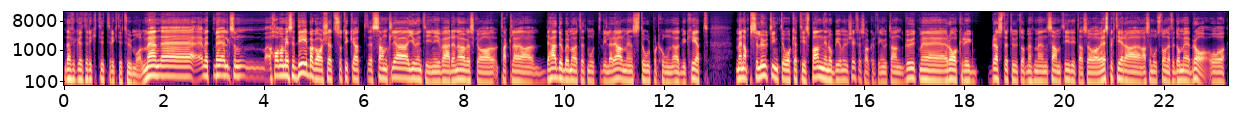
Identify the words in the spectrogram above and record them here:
Där fick vi ett riktigt, riktigt turmål. Men eh, med, med liksom, har man med sig det i bagaget så tycker jag att samtliga Juventini världen över ska tackla det här dubbelmötet mot Villarreal med en stor portion ödmjukhet. Men absolut inte åka till Spanien och be om ursäkt för saker och ting, utan gå ut med rak rygg, bröstet utåt, men, men samtidigt alltså respektera alltså, motståndare, för de är bra. Och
